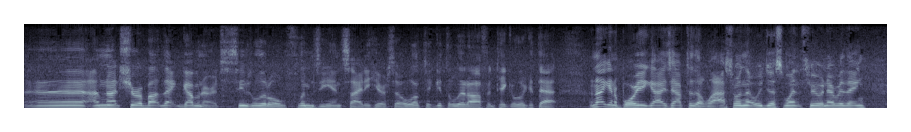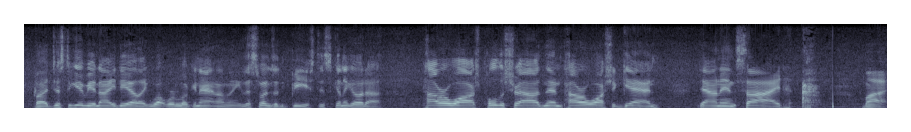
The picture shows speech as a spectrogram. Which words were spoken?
uh, I'm not sure about that governor. It seems a little flimsy inside of here, so we'll have to get the lid off and take a look at that. I'm not going to bore you guys after the last one that we just went through and everything, but just to give you an idea like what we're looking at, I mean, this one's a beast. It's going to go to power wash, pull the shroud, and then power wash again down inside. But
